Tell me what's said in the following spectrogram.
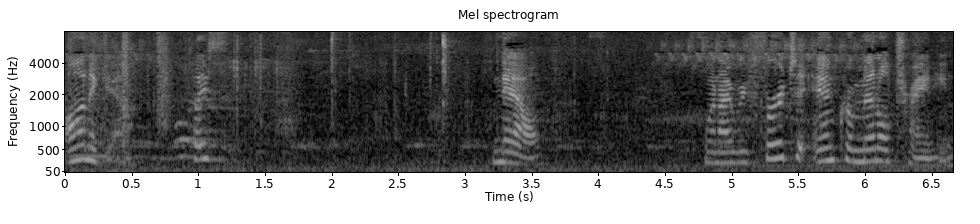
on again. Place. Now, when I refer to incremental training,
